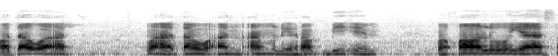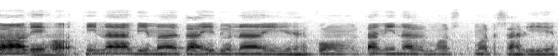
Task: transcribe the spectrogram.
qatawat wa atau an amri rabbihim. Wa qalu ya salihu tina bima ta'iduna in kunta minal mursalin.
